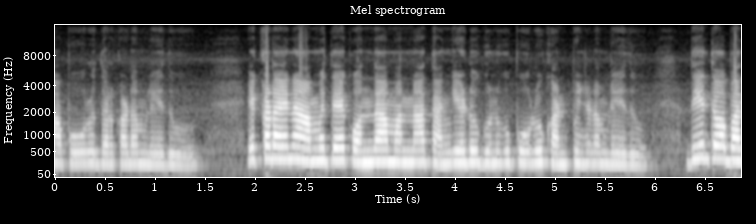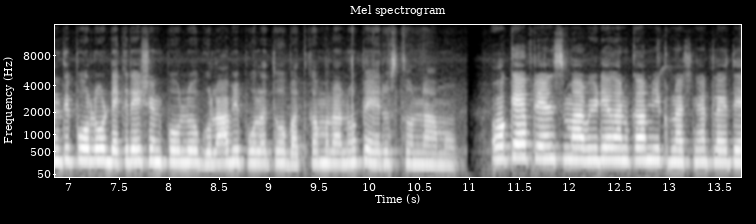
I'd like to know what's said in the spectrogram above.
ఆ పువ్వులు దొరకడం లేదు. ఎక్కడైనా అమ్మితే కొందామన్నా తంగేడు గునుగు పూలు కనిపించడం లేదు. దీంతో బంతిపూలు డెకరేషన్ పూలు గులాబీ పూలతో బతుకమ్మలను పేరుస్తున్నాము. ఓకే ఫ్రెండ్స్ మా వీడియో కనుక మీకు నచ్చినట్లయితే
